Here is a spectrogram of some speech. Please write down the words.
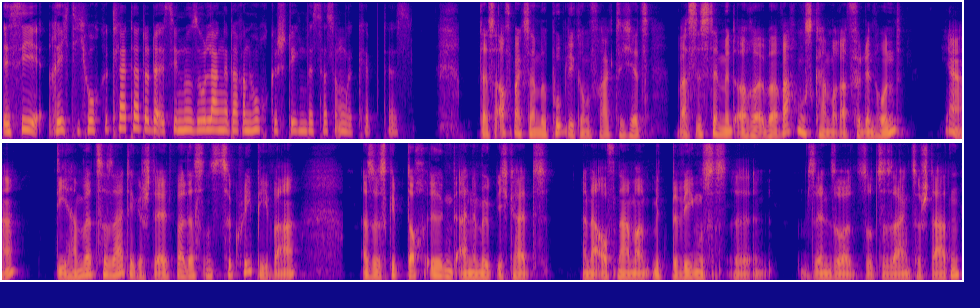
Ist sie richtig hochgeklettert oder ist sie nur so lange daran hochgestiegen, bis das umgekippt ist? Das aufmerksame Publikum fragt sich jetzt, was ist denn mit eurer Überwachungskamera für den Hund? Ja, die haben wir zur Seite gestellt, weil das uns zu creepy war. Also es gibt doch irgendeine Möglichkeit, eine Aufnahme mit Bewegungssensor sozusagen zu starten.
